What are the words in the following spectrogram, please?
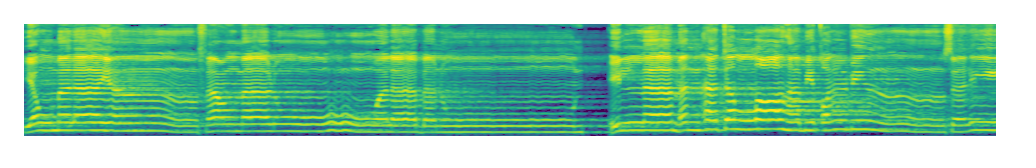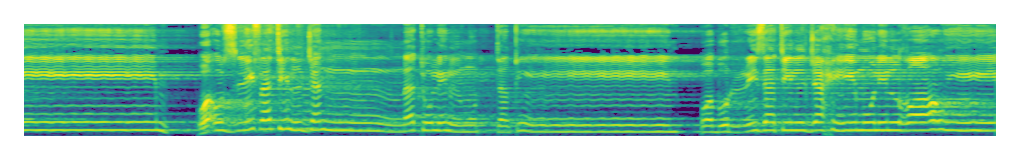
يوم لا ينفع مال ولا بنون إلا من أتى الله بقلب سليم وأزلفت الجنة للمتقين وبرزت الجحيم للغاوين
